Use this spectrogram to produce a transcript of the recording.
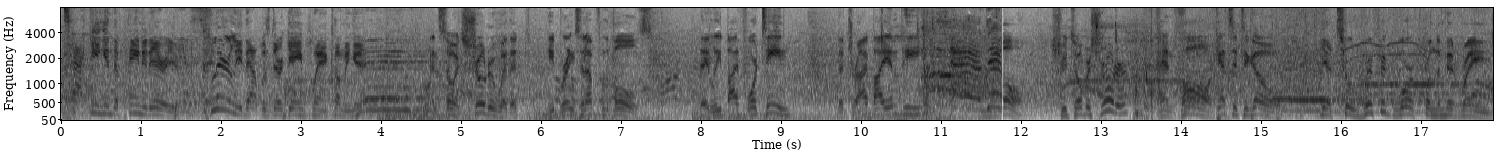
Attacking in the painted area. Clearly that was their game plan coming in. And so it's Schroeder with it. He brings it up for the Bulls. They lead by 14. The drive by MP. And in. Ball shoots over Schroeder. And Ball gets it to go. Yeah, terrific work from the mid-range.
